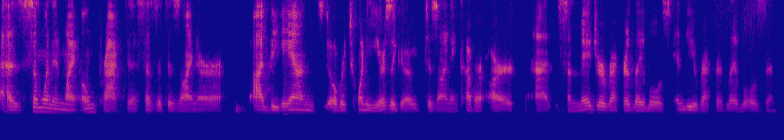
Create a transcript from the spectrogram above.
As someone in my own practice as a designer, I began over 20 years ago designing cover art at some major record labels, indie record labels, and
